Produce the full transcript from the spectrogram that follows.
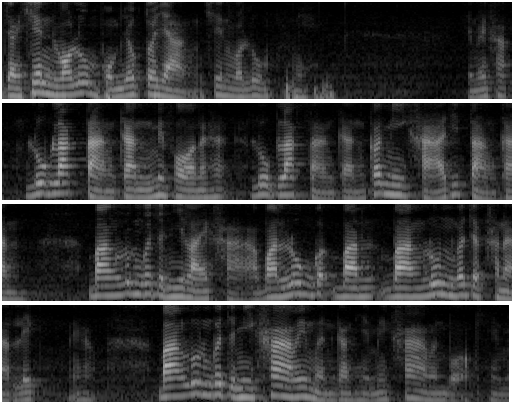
อย่างเช่นวอลลุ่มผมยกตัวอย่าง เช่นวอลลุ่มนี่เห็นไหมครับ รูปลักษณ์ต่างกันไม่พอนะฮะรูปลักษณ์ต่างกัน ก็มีขาที่ต่างกัน บางรุ่นก็จะมีหลายขา บางรุ่นก็บางบางรุ่นก็จะขนาดเล็ก บางรุ่นก็จะมีค่าไม่เหมือนกันเห็นไหมค่ามันบอกเห็นไหม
